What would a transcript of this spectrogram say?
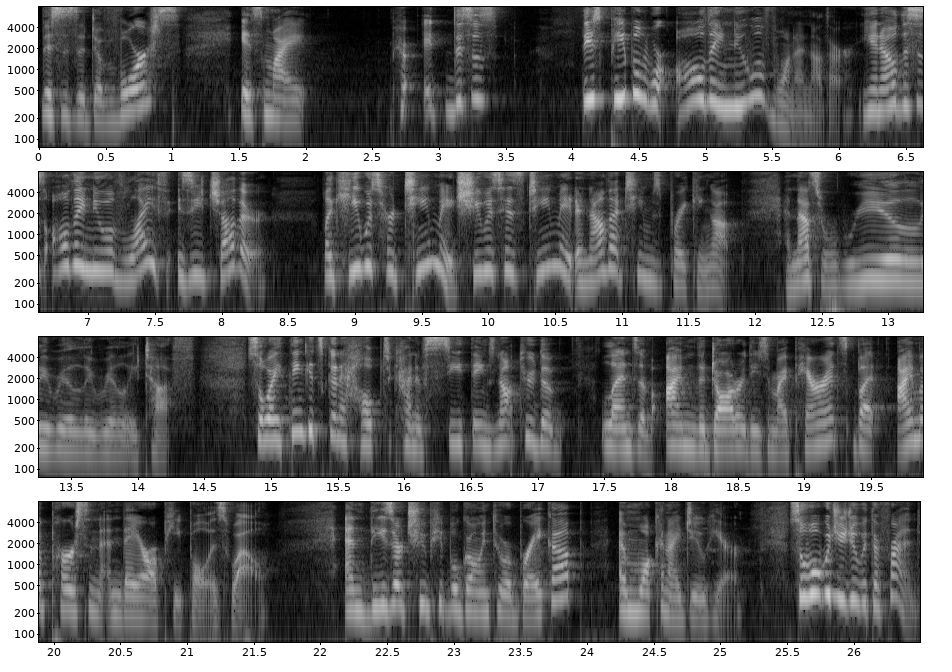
This is a divorce. It's my it, this is these people were all they knew of one another. You know, this is all they knew of life is each other. Like he was her teammate, she was his teammate, and now that team's breaking up. And that's really, really, really tough. So I think it's going to help to kind of see things not through the lens of I'm the daughter, these are my parents, but I'm a person and they are people as well. And these are two people going through a breakup. And what can I do here? So, what would you do with a friend?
